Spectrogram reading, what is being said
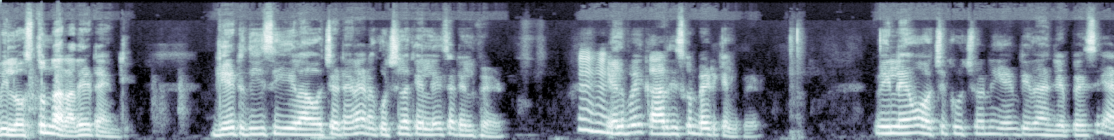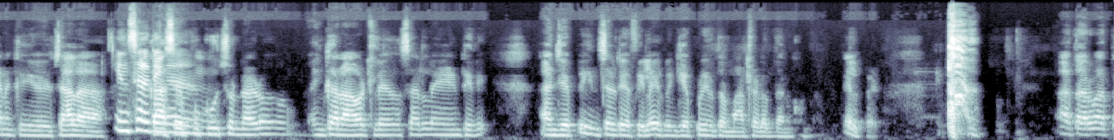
వీళ్ళు వస్తున్నారు అదే టైంకి. గేట్ తీసి ఇలా వచ్చే టైంలో ఆయన కుర్చీలోకి వెళ్ళేసి అటు వెళ్ళిపోయాడు. వెళ్ళిపోయి కార్ తీసుకొని బయటికి వెళ్ళిపోయాడు. వీళ్ళేమో వచ్చి కూర్చొని ఏంటిది అని చెప్పేసి ఆయనకి చాలా కాసేపు కూర్చున్నాడు. ఇంకా రావట్లేదు సర్లే ఏంటిది అని చెప్పి ఇన్సల్ట్ ఫీల్ అయిపోయి ఇంకెప్పుడు ఇంత మాట్లాడొద్దు అనుకున్నాడు. వెళ్ళిపోయాడు. ఆ తర్వాత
